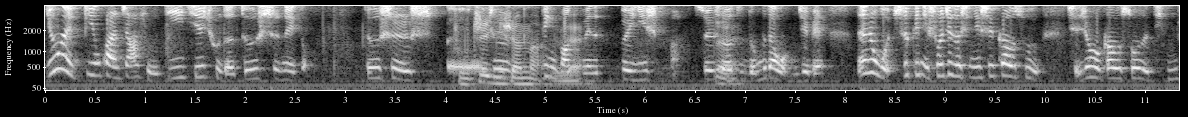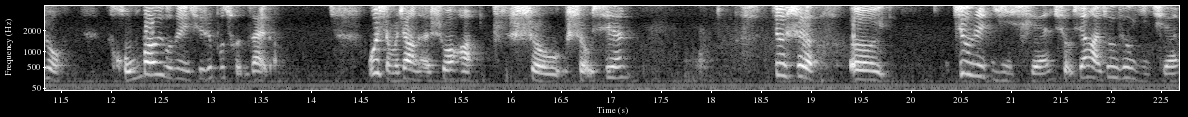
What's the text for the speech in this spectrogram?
因为病患家属第一接触的都是那个，都是呃，主治医生嘛，病房里面的对医生嘛，所以说轮不到我们这边。但是我是跟你说这个事情，是告诉，其实我告诉所有的听众，红包这个东西其实不存在的。为什么这样来说哈？首首先，就是呃，就是以前，首先啊，就是说以前，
